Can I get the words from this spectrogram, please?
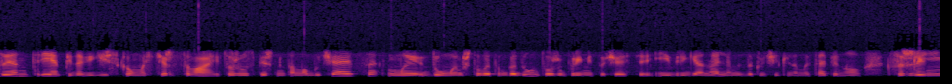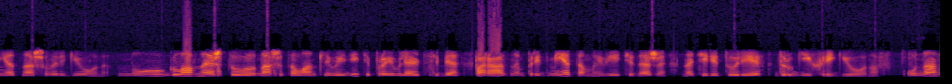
Центре педагогического мастерства и тоже успешно там обучается. Мы думаем, что в этом году он тоже примет участие участие и в региональном, и в заключительном этапе, но, к сожалению, не от нашего региона. Но главное, что наши талантливые дети проявляют себя по разным предметам, и видите, даже на территории других регионов. У нас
